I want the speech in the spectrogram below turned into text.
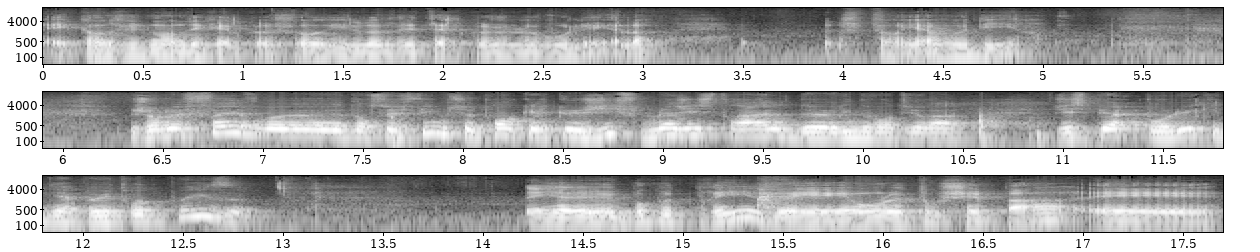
Et, et quand je lui demandais quelque chose, il faisait tel que je le voulais. Alors, je peux rien vous dire. Jean Lefebvre, euh, dans ce film, se prend quelques gifles magistrales de Lino Ventura. J'espère pour lui qu'il n'y a pas eu trop de prises. Il y a eu beaucoup de prises, mais on ne le touchait pas. Et,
